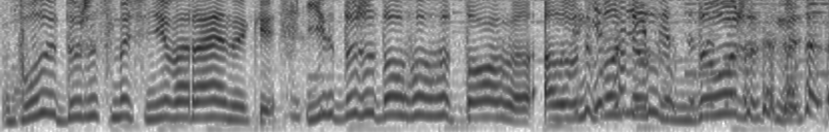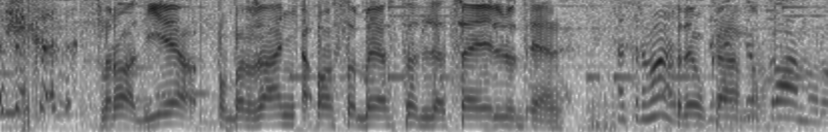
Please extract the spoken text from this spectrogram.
Були дуже смачні вареники. Їх дуже довго готували, але вони місяць. дуже смачні. Народ, є побажання особисто для цієї людини. А Ходи в камеру. камеру,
